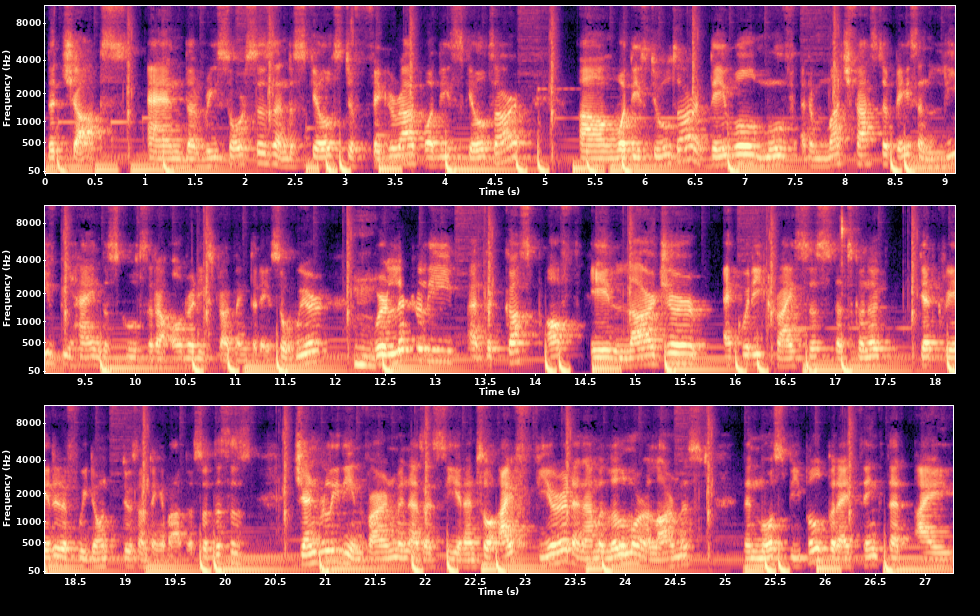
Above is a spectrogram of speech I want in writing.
the chops and the resources and the skills to figure out what these skills are uh, what these tools are, they will move at a much faster pace and leave behind the schools that are already struggling today. So we're mm. we're literally at the cusp of a larger equity crisis that's going to get created if we don't do something about this. So this is generally the environment as I see it, and so I fear it, and I'm a little more alarmist than most people. But I think that I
